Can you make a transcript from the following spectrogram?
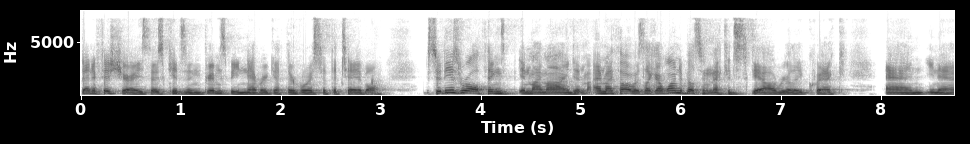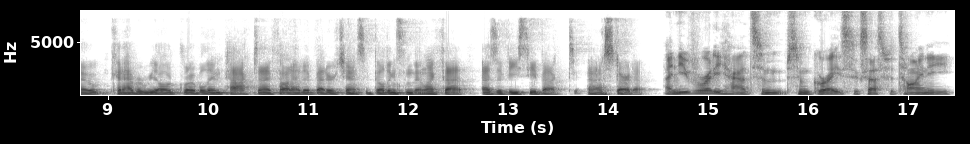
beneficiaries, those kids in Grimsby, never get their voice at the table. So these were all things in my mind. And, and my thought was like, I wanted to build something that could scale really quick and you know could have a real global impact and i thought i had a better chance of building something like that as a vc backed uh, startup and you've already had some some great success with Tiney.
